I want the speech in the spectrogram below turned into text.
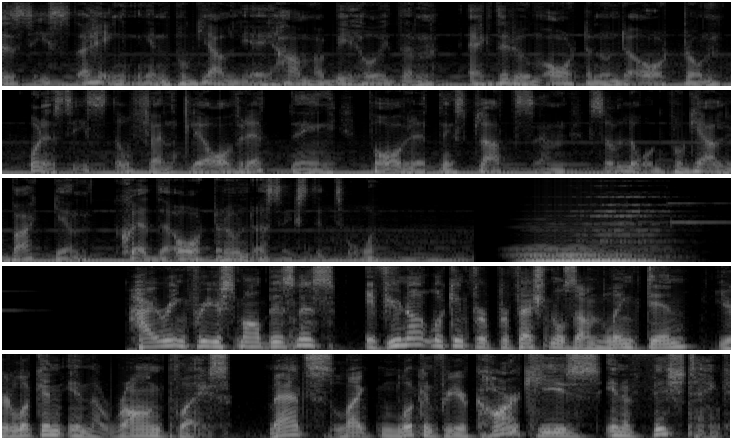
Den sista hängningen på Galge i Hammarbyhöjden ägde rum 1818 och den sista offentliga avrättning på avrättningsplatsen som låg på Galgbacken skedde 1862. Hiring for your small business? If you're not looking for professionals on LinkedIn, you're looking in the wrong place. That's like looking for your car keys in a fish tank.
